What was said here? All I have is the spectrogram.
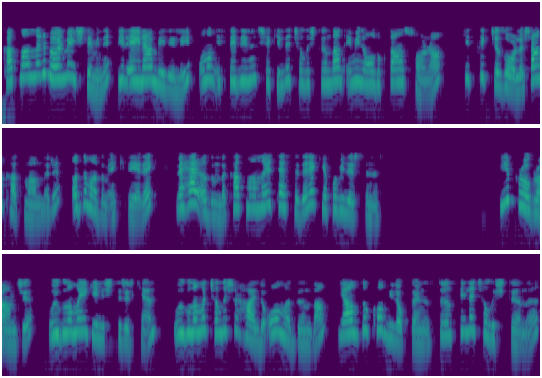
Katmanları bölme işlemini bir eylem belirleyip onun istediğiniz şekilde çalıştığından emin olduktan sonra gittikçe zorlaşan katmanları adım adım ekleyerek ve her adımda katmanları test ederek yapabilirsiniz. Bir programcı uygulamayı geliştirirken uygulama çalışır halde olmadığından yazdığı kod bloklarının sırasıyla çalıştığını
